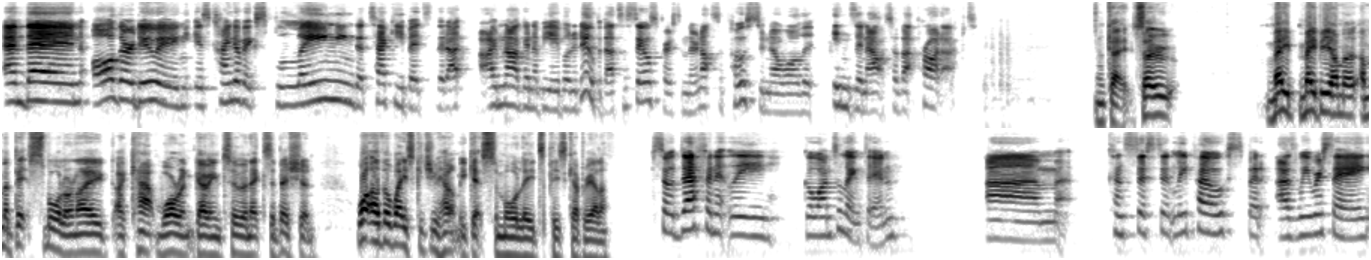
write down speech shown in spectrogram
And then all they're doing is kind of explaining the techie bits that I, I'm not going to be able to do. But that's a salesperson. They're not supposed to know all the ins and outs of that product. Okay. So maybe, maybe I'm a, I'm a bit smaller and I, I can't warrant going to an exhibition. What other ways could you help me get some more leads, please, Gabriella? so definitely go onto LinkedIn. Um, consistently post, but as we were saying,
